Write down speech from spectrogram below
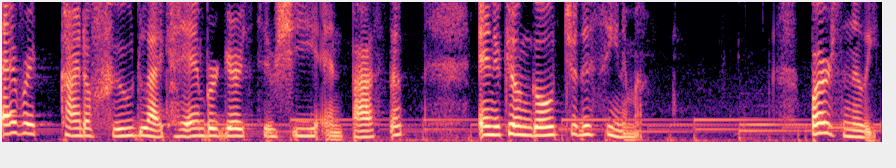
every kind of food, like hamburgers, sushi, and pasta, and you can go to the cinema. Personally,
